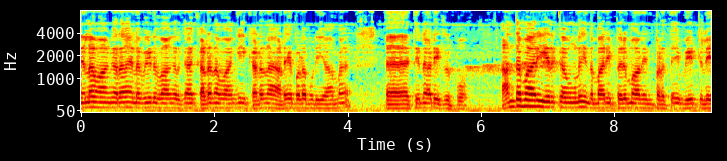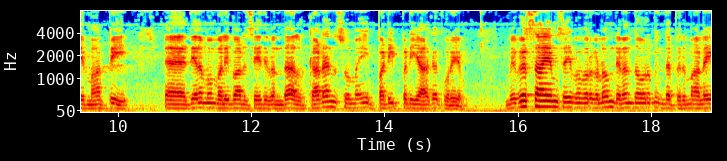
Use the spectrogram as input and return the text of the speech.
நிலம் வாங்குறா இல்லை வீடு வாங்குறக்கா கடனை வாங்கி கடனை அடையப்பட முடியாமல் திண்டாடிட்டு இருப்போம். அந்த மாதிரி இருக்கவங்களும் இந்த மாதிரி பெருமாளின் படத்தை வீட்டிலே மாற்றி தினமும் வழிபாடு செய்து வந்தால் கடன் சுமை படிப்படியாக குறையும். விவசாயம் செய்பவர்களும் தினந்தோறும் இந்த பெருமாளை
